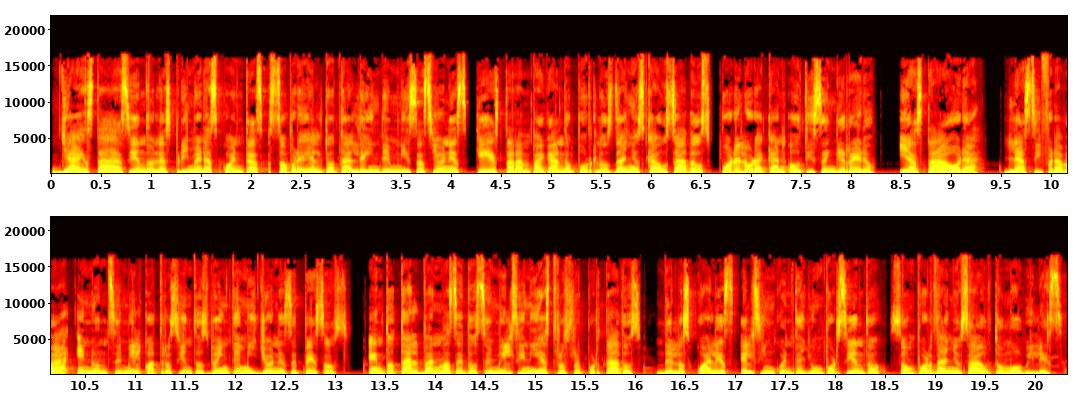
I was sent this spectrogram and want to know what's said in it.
ya está haciendo las primeras cuentas sobre el total de indemnizaciones que estarán pagando por los daños causados por el huracán Otis en Guerrero. Y hasta ahora, la cifra va en 11.420 millones de pesos. En total van más de 12.000 siniestros reportados, de los cuales el 51% son por daños a automóviles.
